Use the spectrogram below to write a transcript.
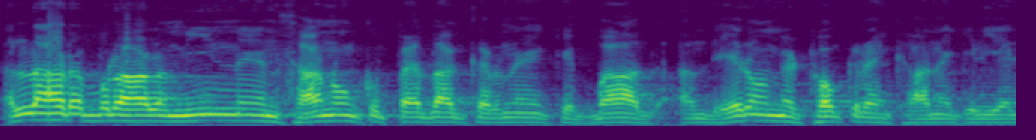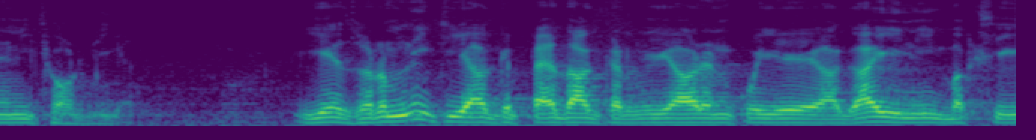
अल्लाह रब्बुल आलमीन ने इंसानों को पैदा करने के बाद अंधेरों में ठोकरें खाने के लिए नहीं छोड़ दिया। ये जुर्म नहीं किया कि पैदा कर दिया और इनको ये आगाही नहीं बख्शी,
